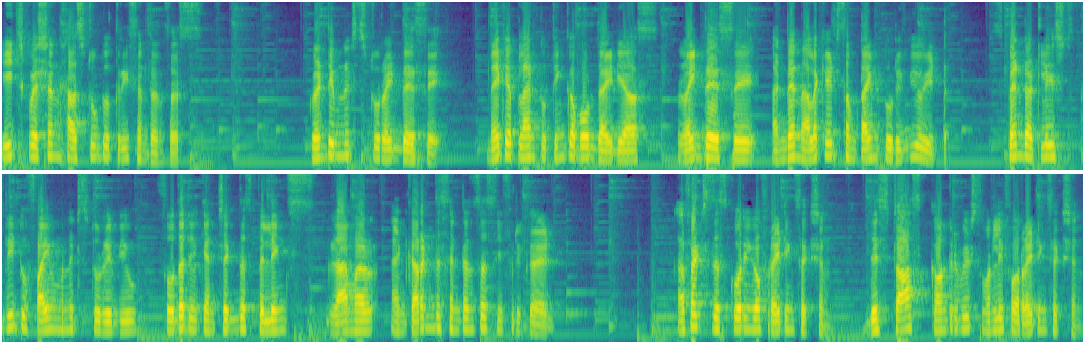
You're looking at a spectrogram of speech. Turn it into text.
Each question has 2 to 3 sentences. 20 minutes to write the essay. Make a plan to think about the ideas, write the essay, and then allocate some time to review it. Spend at least 3 to 5 minutes to review so that you can check the spellings, grammar, and correct the sentences if required. Affects the scoring of writing section. This task contributes only for writing section.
